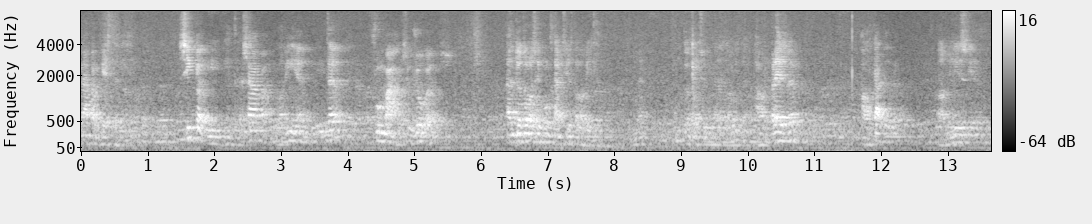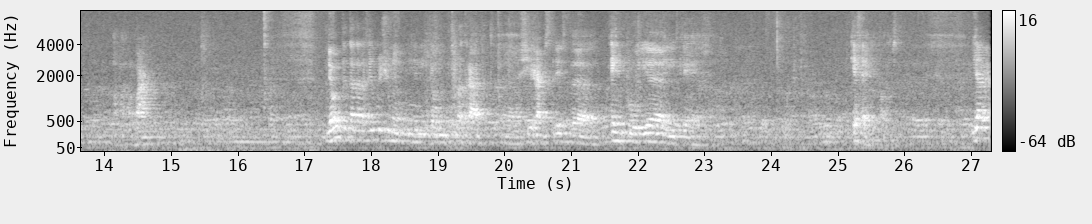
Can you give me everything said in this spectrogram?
anar per aquesta via. Sí que li interessava la via de formar els seus joves en totes les circumstàncies de la vida. Eh? En totes les circumstàncies de la vida. A l'empresa, a la càtedra, a la milícia, al banc. Jo he intentat ara fer-vos una, una mica un retrat eh, així grans trets de què incluïa i què, què feia Palestra. I ara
